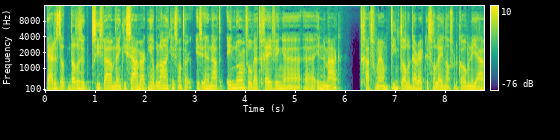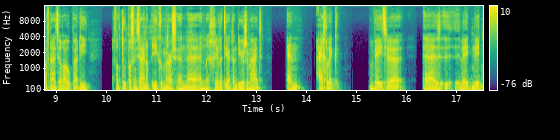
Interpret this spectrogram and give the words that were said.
Ja, dus dat, dat is ook precies waarom denk ik die samenwerking heel belangrijk is. Want er is inderdaad enorm veel wetgeving uh, in de maak. Het gaat voor mij om tientallen directives alleen al voor de komende jaren vanuit Europa. Die van toepassing zijn op e-commerce en, en gerelateerd aan duurzaamheid. En eigenlijk weten we uh, weet, weet,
